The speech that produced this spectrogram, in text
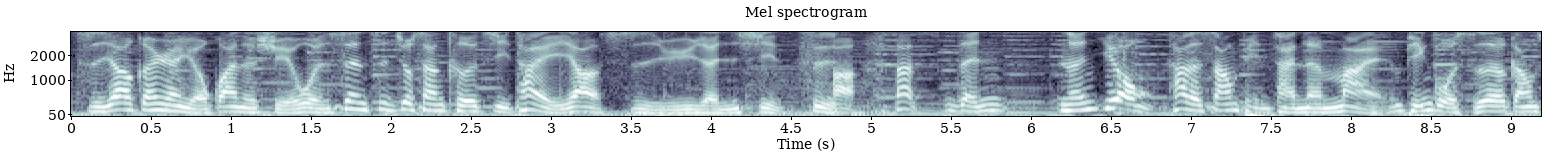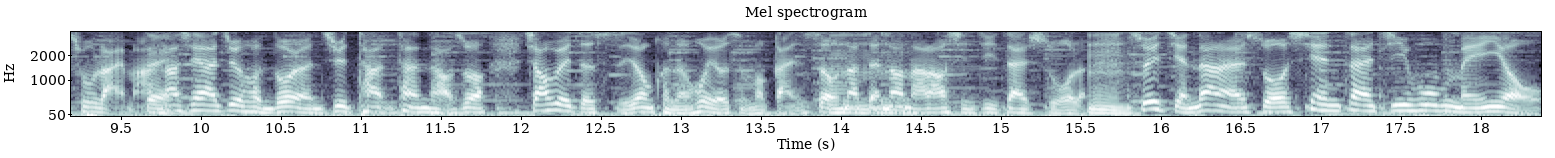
只要跟人有关的学问，甚至就算科技，它也要始于人性。是啊，那人。能用它的商品才能卖。苹果十二刚出来嘛，那现在就很多人去探探讨说，消费者使用可能会有什么感受。那等到拿到新机再说了。嗯，所以简单来说，现在几乎没有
